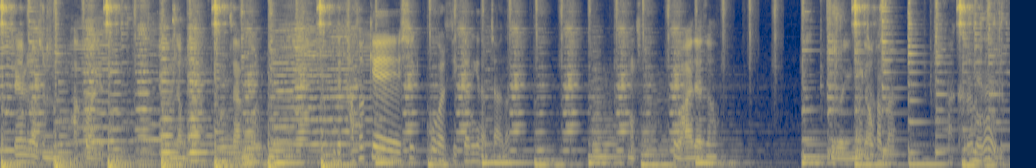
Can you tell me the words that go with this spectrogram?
트레일러 좀 점점 작은 걸로 근데 다섯 개 싣고 갈 수 있게 하는 게 낫지 않아? 와야 돼서 이거 의미가 없어 잠깐만. 아 그러면은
